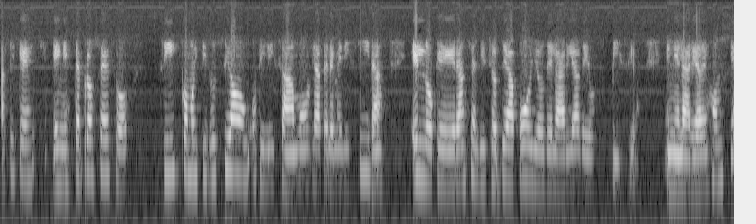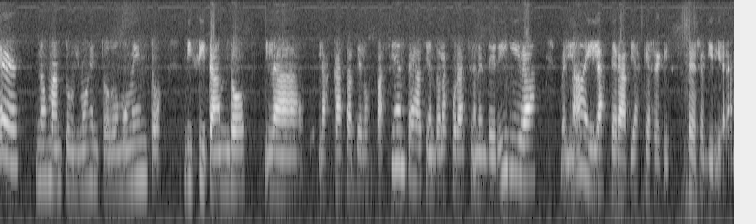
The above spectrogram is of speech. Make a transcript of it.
Así que en este proceso, sí, como institución utilizamos la telemedicina en lo que eran servicios de apoyo del área de hospicio. En el área de home care nos mantuvimos en todo momento visitando las casas de los pacientes, haciendo las curaciones de herida, ¿verdad? Y las terapias que se requirieran.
